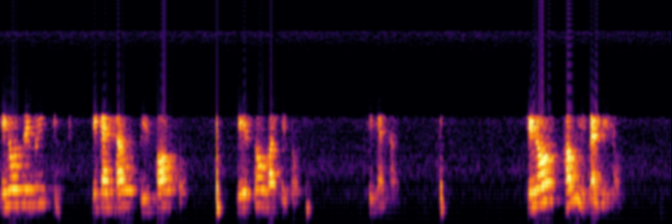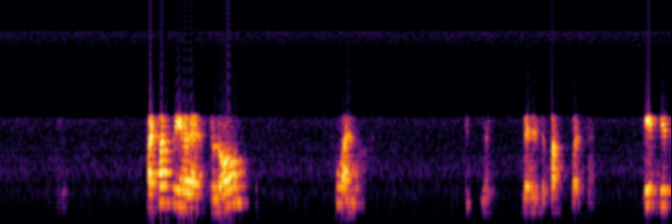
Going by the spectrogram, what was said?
He knows everything. He can help. He is powerful. He is so merciful. He can help. He knows how you can be helped. At first we have to know who I am. That is the first question. If this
